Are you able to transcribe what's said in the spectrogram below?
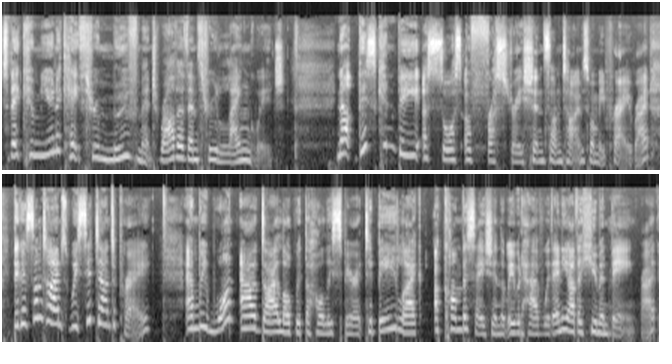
So they communicate through movement rather than through language. Now, this can be a source of frustration sometimes when we pray, right? Because sometimes we sit down to pray and we want our dialogue with the Holy Spirit to be like a conversation that we would have with any other human being, right?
